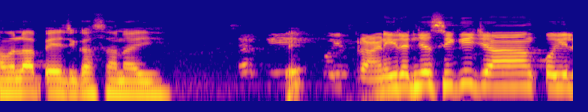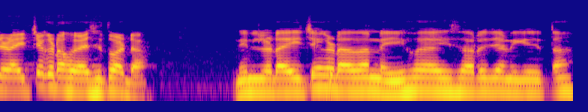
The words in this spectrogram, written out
ਹਮਲਾ ਪੇਚਕਸਾਂ ਨਾਲ ਜੀ। ਸਰ ਕੀ ਕੋਈ ਪੁਰਾਣੀ ਰੰਜਿਸ਼ ਸੀਗੀ ਜਾਂ ਕੋਈ ਲੜਾਈ ਝਗੜਾ ਹੋਇਆ ਸੀ ਤੁਹਾਡਾ? ਨਹੀਂ ਲੜਾਈ ਝਗੜਾ ਤਾਂ ਨਹੀਂ ਹੋਇਆ ਸੀ ਸਰ ਜਾਣੀ ਕਿ ਤਾਂ।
